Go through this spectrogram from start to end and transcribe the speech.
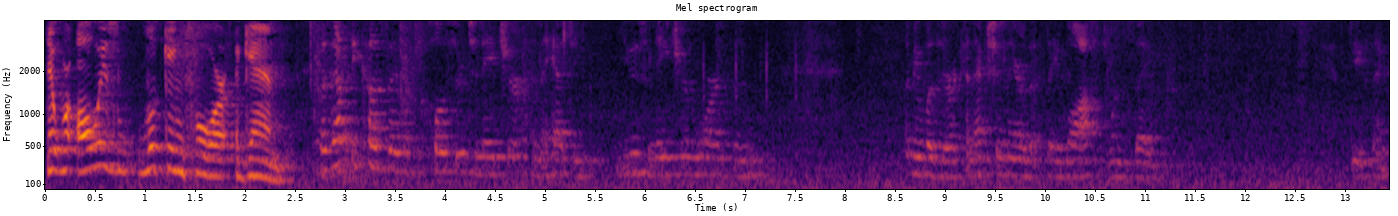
that we're always looking for again. Was that because they were closer to nature and they had to use nature more than. I mean, was there a connection there that they lost once they? Do you think?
